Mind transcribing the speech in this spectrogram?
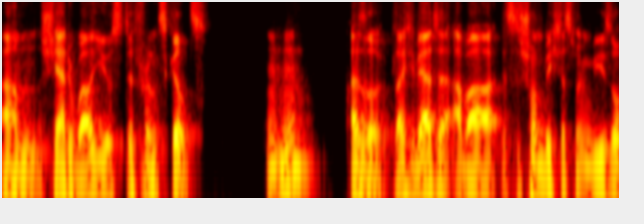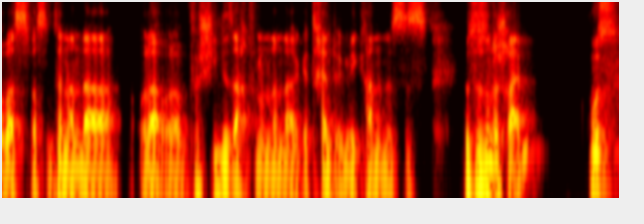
ähm, Shared Values, Different Skills. Mhm. Also gleiche Werte, aber es ist schon wichtig, dass man irgendwie sowas, was untereinander oder, oder verschiedene Sachen voneinander getrennt irgendwie kann. Ist es, würdest du es unterschreiben? Muss,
